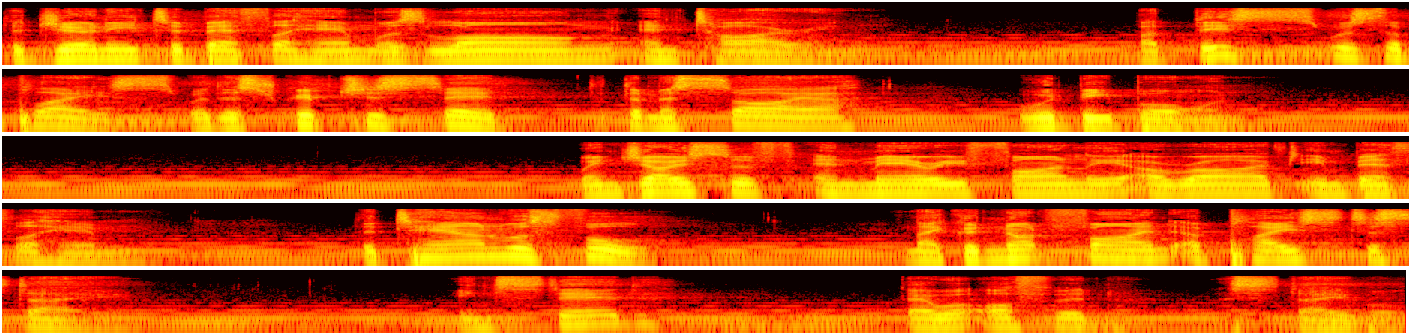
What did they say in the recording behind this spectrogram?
The journey to Bethlehem was long and tiring, but this was the place where the scriptures said that the Messiah would be born. When Joseph and Mary finally arrived in Bethlehem, the town was full and they could not find a place to stay. Instead, they were offered a stable.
